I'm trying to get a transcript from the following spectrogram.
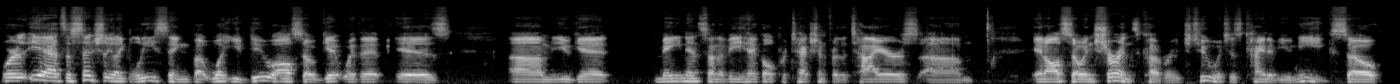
Where yeah, it's essentially like leasing, but what you do also get with it is um, you get maintenance on the vehicle, protection for the tires, um, and also insurance coverage too, which is kind of unique. So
